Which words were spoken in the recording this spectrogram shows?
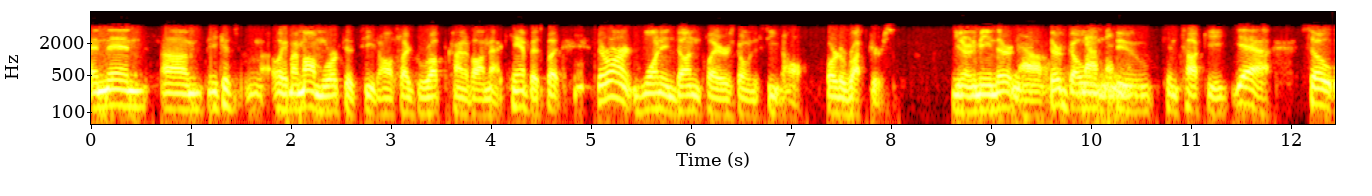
And then um, because like my mom worked at Seton Hall, so I grew up kind of on that campus. But there aren't one and done players going to Seton Hall or to Rutgers. You know what I mean? They're no, they're going to Kentucky. Yeah. So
